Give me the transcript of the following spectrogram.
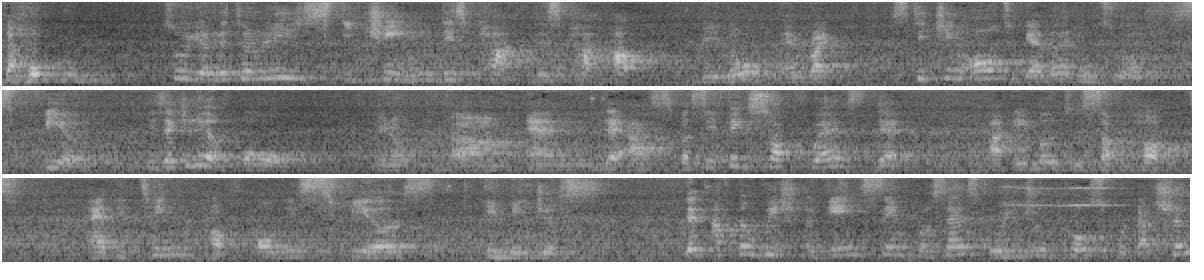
the whole room. So you're literally stitching this part, this part up, below, and right, stitching all together into a sphere. It's actually a ball, you know. Um, and there are specific softwares that are able to support editing of all these spheres images. Then after which, again, same process, going through post-production,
